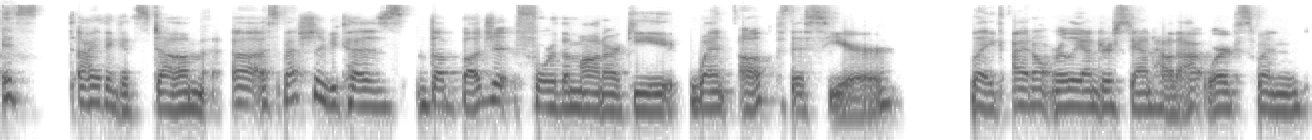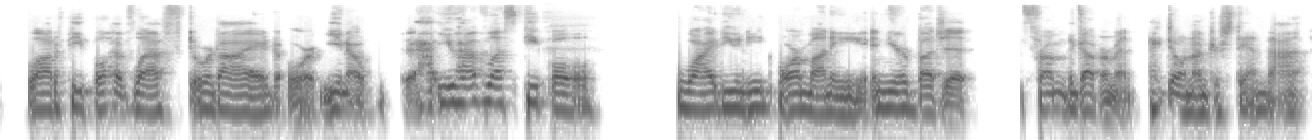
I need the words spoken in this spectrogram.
It's I think it's dumb, uh, especially because the budget for the monarchy went up this year. Like, I don't really understand how that works when a lot of people have left or died, or, you know, you have less people. Why do you need more money in your budget from the government? I don't understand that.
